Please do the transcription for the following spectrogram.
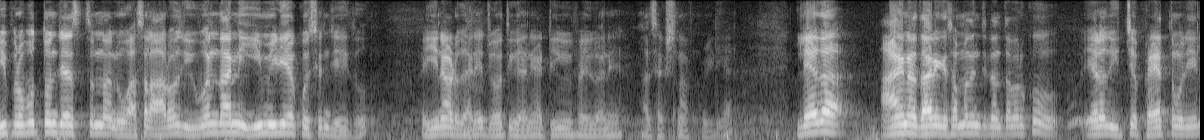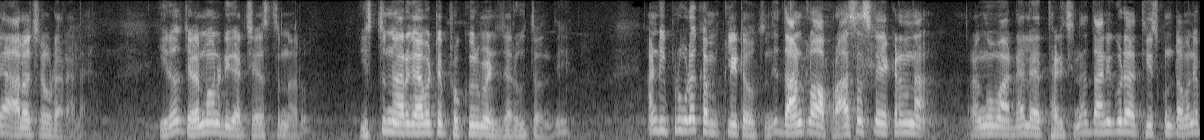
ఈ ప్రభుత్వం చేస్తున్న నువ్వు అసలు ఆ రోజు ఇవ్వని దాన్ని ఈ మీడియా క్వశ్చన్ చేయదు. ఈనాడు కానీ జ్యోతి కానీ ఆ టీవీ ఫైవ్ కానీ ఆ సెక్షన్ ఆఫ్ మీడియా లేదా ఆయన దానికి సంబంధించినంత వరకు ఏ రోజు ఇచ్చే ప్రయత్నం చేయలే ఆలోచన కూడా రాలే. ఈరోజు జగన్మోహన్ రెడ్డి గారు చేస్తున్నారు. ఇస్తున్నారు కాబట్టి ప్రొక్యూర్మెంట్ జరుగుతుంది. అండ్ ఇప్పుడు కూడా కంప్లీట్ అవుతుంది. దాంట్లో ఆ ప్రాసెస్లో ఎక్కడన్నా రంగు మారినా లేదా తడిచినా దానికి కూడా తీసుకుంటామని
